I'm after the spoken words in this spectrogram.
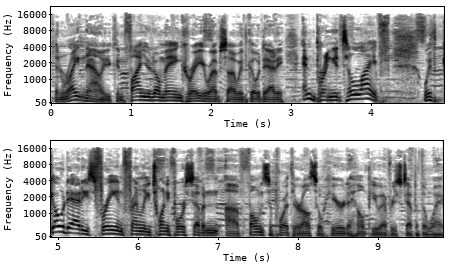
than right now. You can find your domain, create your website with GoDaddy, and bring it to life. With GoDaddy's free and friendly 24 7 uh, phone support, they're also here to help you every step of the way.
